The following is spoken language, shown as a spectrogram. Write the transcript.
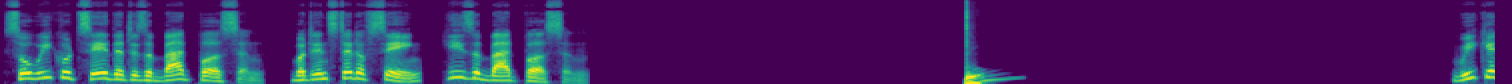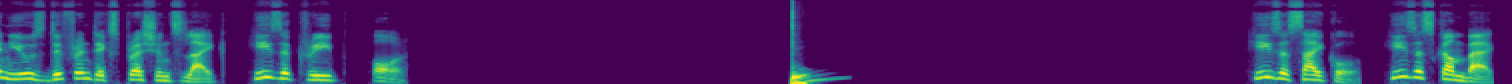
So we could say that is a bad person, but instead of saying, he's a bad person. We can use different expressions like, he's a creep, or he's a psycho, he's a scumbag,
